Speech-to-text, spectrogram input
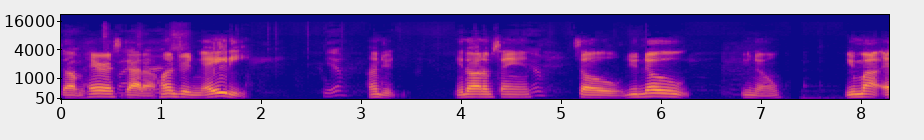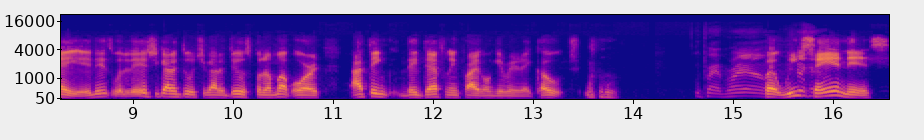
Um, Harris Tobias got a hundred and eighty. Yeah, Hundred. You know what I'm saying? yeah. So you know, you know, you might. Hey, it is what it is. You got to do what you got to do. Split them up. Or I think they definitely probably gonna get rid of their coach. Brett Brown. but we saying this,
